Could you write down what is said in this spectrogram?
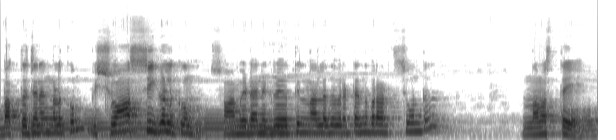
ഭക്തജനങ്ങൾക്കും വിശ്വാസികൾക്കും സ്വാമിയുടെ അനുഗ്രഹത്തിൽ നല്ലത് വരട്ടെ എന്ന് പ്രാർത്ഥിച്ചുകൊണ്ട് നമസ്തേ.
